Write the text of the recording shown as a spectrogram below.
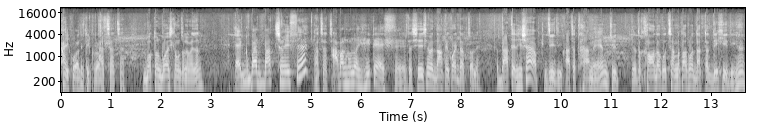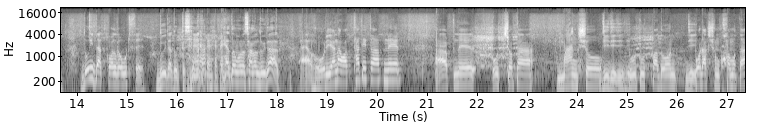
হাই কোয়ালিটি ক্রস। আচ্ছা আচ্ছা। বর্তমান বয়স কেমন চলে ভাইজান একবার বাচ্চা হয়েছে আচ্ছা আচ্ছা। আবার হলো হেঁটে আসছে আচ্ছা সেই হিসাবে দাঁতে কয় দাঁত চলে? দাঁতের হিসাব? জি জি। আচ্ছা থামেন যেহেতু খাওয়া দাওয়া করছে আমরা তারপর দাঁতটা দেখিয়ে দিই হ্যাঁ? দুই দাঁত কলগা উঠছে। দুই দাঁত উঠতেছে? এত বড় ছাগল দুই দাঁত? হরিয়ানা অর্থাৎই তো আপনার আপনার উচ্চতা মাংস জি, জি, জি। দুধ উৎপাদন জি। প্রোডাকশন ক্ষমতা।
